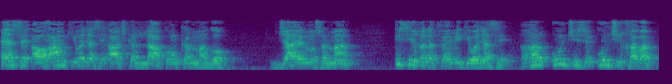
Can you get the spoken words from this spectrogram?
ایسے اوہام کی وجہ سے آج کل لاکھوں کلمہ گو، جاہل مسلمان، اسی غلط فہمی کی وجہ سے ہر اونچی سے اونچی خبر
